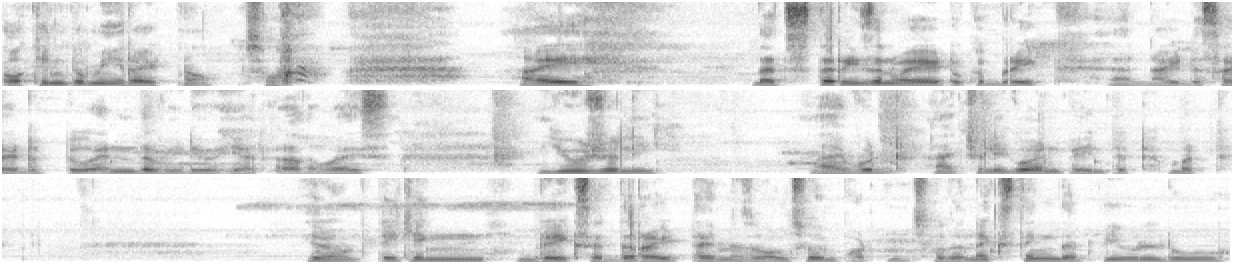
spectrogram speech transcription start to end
talking to me right now. So I that's the reason why I took a break and I decided to end the video here. Otherwise usually I would actually go and paint it but you know taking breaks at the right time is also important. So the next thing that we will do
